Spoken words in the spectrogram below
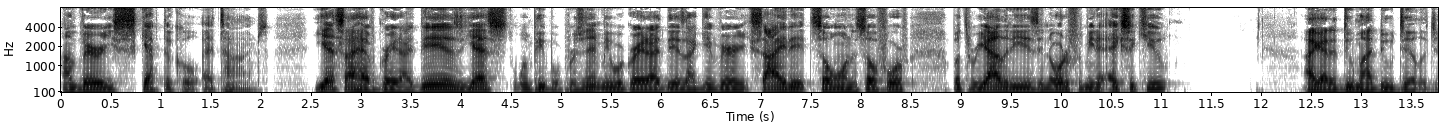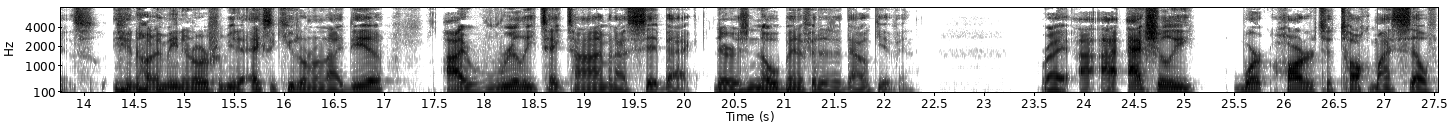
I'm very skeptical at times yes, I have great ideas. Yes, when people present me with great ideas, I get very excited, so on and so forth. But the reality is, in order for me to execute, I got to do my due diligence. You know what I mean? In order for me to execute on an idea, I really take time and I sit back. There is no benefit of the doubt given. Right? I, I actually work harder to talk myself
